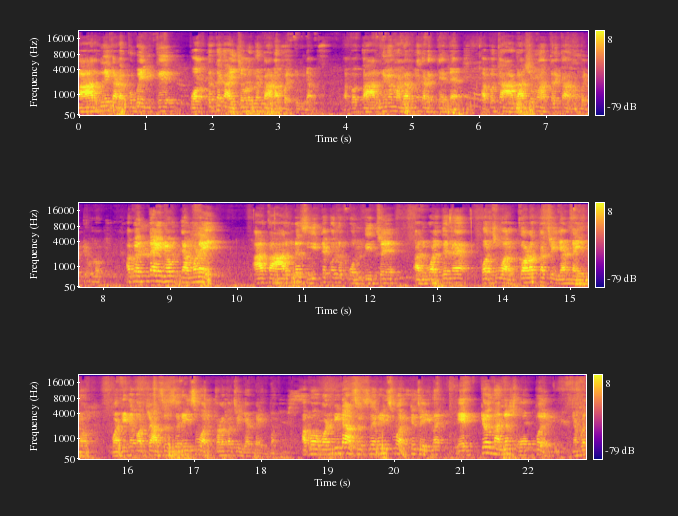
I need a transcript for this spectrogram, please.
കാറിൽ കിടക്കുമ്പോൾ എനിക്ക് പുറത്തത്തെ കാഴ്ചകളൊന്നും കാണാൻ പറ്റില്ല അപ്പൊ ഞാൻ മലർന്ന് കിടക്കല്ലേ അപ്പൊ ആകാശം മാത്രമേ കാണാൻ പറ്റുള്ളൂ. അപ്പൊ എന്തായാലും നമ്മളെ ആ കാറിന്റെ സീറ്റൊക്കെ ഒന്ന് പൊന്തിച്ച് അതുപോലെ തന്നെ കുറച്ച് വർക്കുകളൊക്കെ ചെയ്യാണ്ടായിരുന്നു. വണ്ടിയുടെ കുറച്ച് അസസറീസ് വർക്കുകളൊക്കെ ചെയ്യാണ്ടായിരുന്നു. അപ്പോൾ വണ്ടിയുടെ അസസറീസ് വർക്ക് ചെയ്യുന്ന ഏറ്റവും നല്ല സോപ്പ് നമ്മൾ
